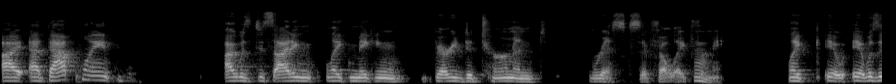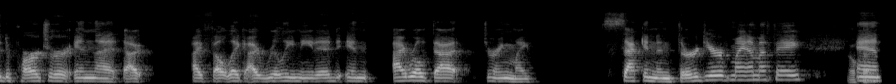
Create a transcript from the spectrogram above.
i at that point i was deciding like making very determined risks it felt like for hmm. me like it, it was a departure in that i i felt like i really needed in i wrote that during my second and third year of my mfa okay. and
